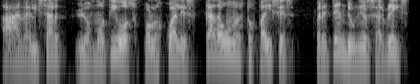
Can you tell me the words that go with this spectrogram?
a analizar los motivos por los cuales cada uno de estos países pretende unirse al BRICS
